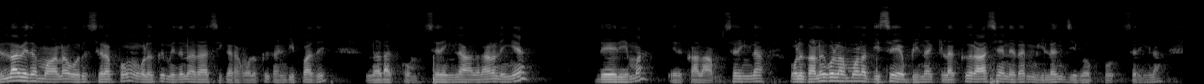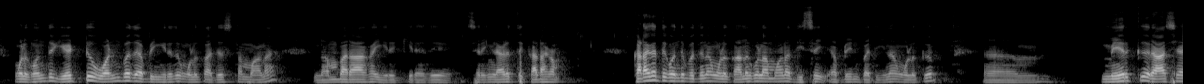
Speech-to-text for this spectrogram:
எல்லா விதமான ஒரு சிறப்பும் உங்களுக்கு மிதுன ராசிக்காரவங்களுக்கு கண்டிப்பாக அது நடக்கும். சரிங்களா? அதனால் நீங்கள் தைரியமாக இருக்கலாம். சரிங்களா? உங்களுக்கு அனுகூலமான திசை அப்படின்னா கிழக்கு ராசியா நிறம் இளஞ்சிவப்பு. சரிங்களா? உங்களுக்கு வந்து எட்டு ஒன்பது அப்படிங்கிறது உங்களுக்கு அதிர்ஷ்டமான நம்பராக இருக்கிறது. சரிங்களா? அடுத்து கடகம். கடகத்துக்கு வந்து பார்த்திங்கன்னா உங்களுக்கு அனுகூலமான திசை அப்படின்னு பார்த்தீங்கன்னா உங்களுக்கு மேற்கு ராசியா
